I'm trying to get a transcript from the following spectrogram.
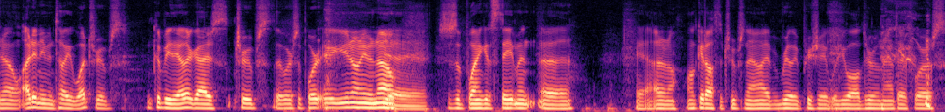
know, I didn't even tell you what troops. It could be the other guys' troops that were supporting. You don't even know. Yeah, yeah, yeah. It's just a blanket statement. Uh, yeah, I don't know. I'll get off the troops now. I really appreciate what you all doing out there for us.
